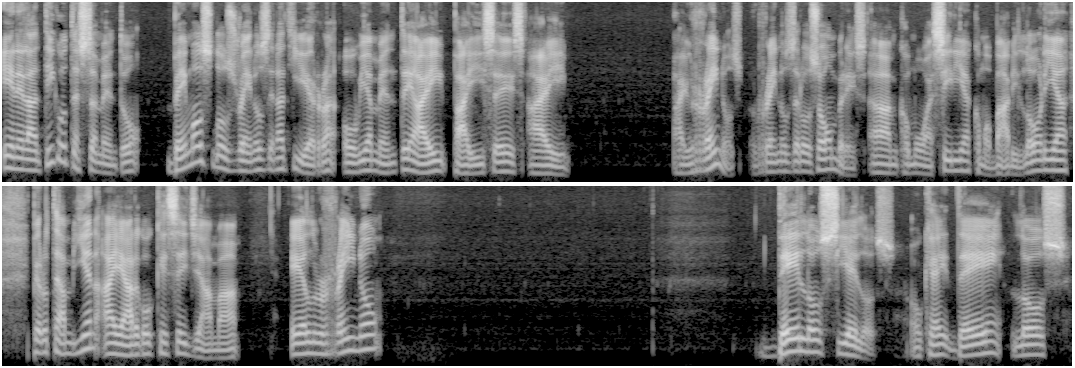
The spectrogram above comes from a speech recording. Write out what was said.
en el Antiguo Testamento vemos los reinos de la tierra, obviamente hay países, hay hay reinos, reinos de los hombres, um, como Asiria, como Babilonia, pero también hay algo que se llama el reino de los cielos, ¿ok? De los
